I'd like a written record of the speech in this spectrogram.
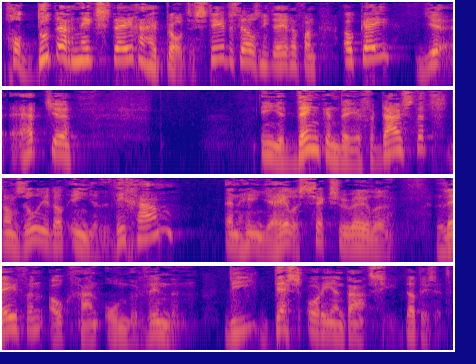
God doet er niks tegen, hij protesteert er zelfs niet tegen van, oké, je hebt je, in je denken ben je verduisterd, dan zul je dat in je lichaam en in je hele seksuele leven ook gaan ondervinden. Die desoriëntatie, dat is het.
